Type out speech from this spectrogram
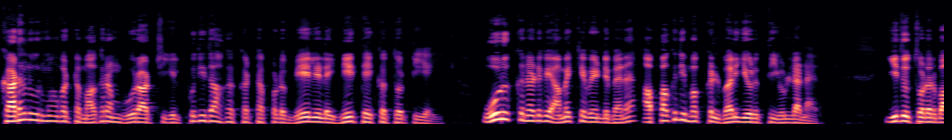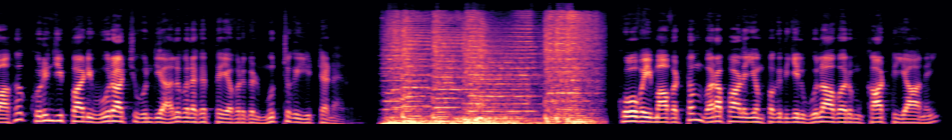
கடலூர் மாவட்டம் அகரம் ஊராட்சியில் புதிதாக கட்டப்படும் மேல்நிலை நீர்த்தேக்க தொட்டியை ஊருக்கு நடுவே அமைக்க வேண்டுமென அப்பகுதி மக்கள் வலியுறுத்தியுள்ளனர். இது தொடர்பாக குறிஞ்சிப்பாடி ஊராட்சி ஒன்றிய அலுவலகத்தை அவர்கள் முற்றுகையிட்டனர். கோவை மாவட்டம் வரப்பாளையம் பகுதியில் உலா வரும் காட்டு யானை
